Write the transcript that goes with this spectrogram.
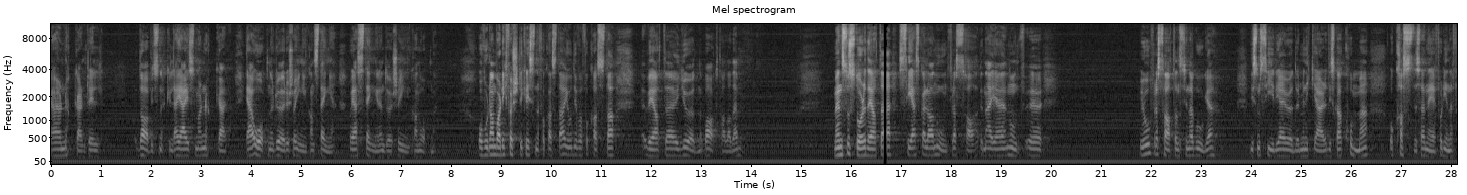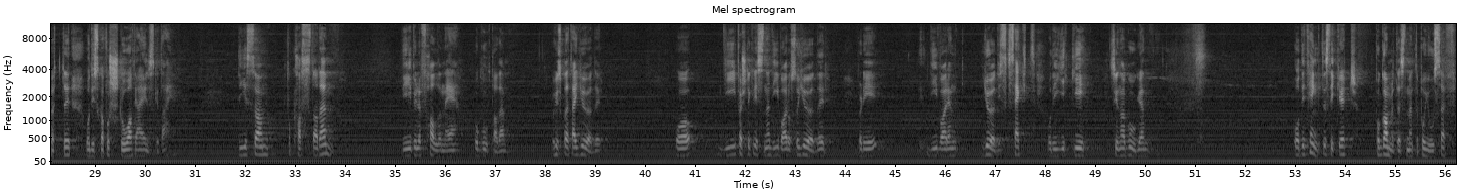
har nøkkelen til Davids nøkkel. Det er jeg som har nøkkelen. Jeg åpner dører så ingen kan stenge, og jeg stenger en dør så ingen kan åpne. Og hvordan var de første kristne forkasta? Jo, de var forkasta ved at eh, jødene baktala dem. Men så står det det at eh, Se, jeg skal la noen fra, sa, nei, eh, noen, øh, jo, fra Satans synagoge, de som sier de er jøder, men ikke er det, de skal komme og kaste seg ned for dine føtter, og de skal forstå at jeg har elsket deg. De som forkasta dem, de ville falle ned og godta dem. Og Husk på, dette er jøder. Og de første kristne de var også jøder. Fordi de var en jødisk sekt, og de gikk i synagogen. Og de tenkte sikkert på Gamletestamentet, på Josef.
